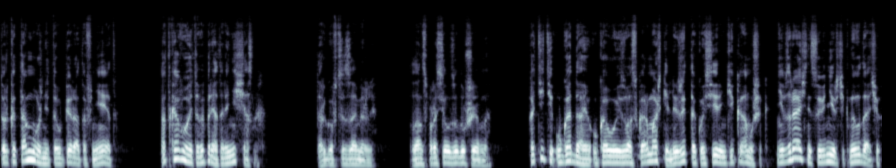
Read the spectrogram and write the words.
Только таможни-то у пиратов нет. От кого это вы прятали несчастных? Торговцы замерли. Лан спросил задушевно. «Хотите, угадаю, у кого из вас в кармашке лежит такой серенький камушек? Невзрачный сувенирчик на удачу.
